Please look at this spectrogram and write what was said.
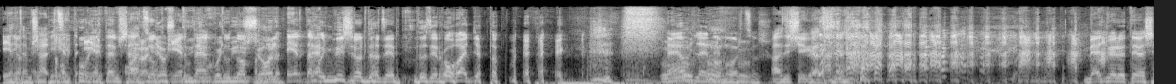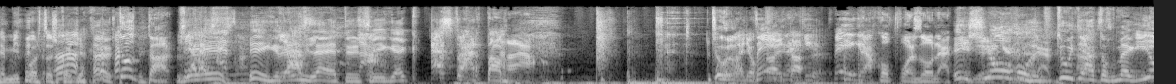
értem, Ja, egy értem, értem, srácok, értem, tudjuk, hogy tudom, műsor, értem, de- hogy műsor, de azért, azért rohadjatok meg. De hogy lenni morcos? Az is igaz. 45 évesen mit morcoskodjak? Tudtam! Végre új lehetőségek. Ezt vártam! Túl vagyok Végre, rajta. ki- végre a komfortzónák És jó volt, tudjátok meg, jó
